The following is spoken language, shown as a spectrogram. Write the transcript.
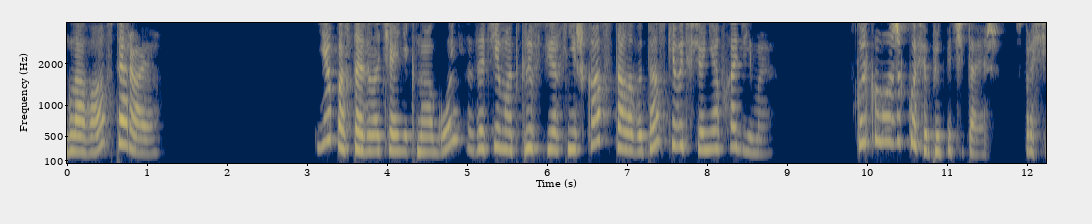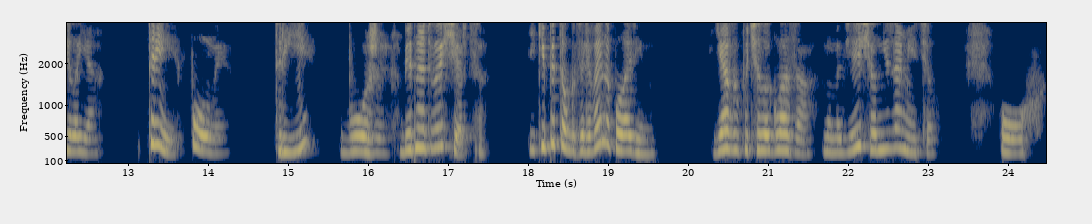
Глава вторая Я поставила чайник на огонь, затем, открыв верхний шкаф, стала вытаскивать все необходимое. «Сколько ложек кофе предпочитаешь?» — спросила я. «Три, полные». «Три? Боже, бедное твое сердце. И кипяток заливай наполовину». Я выпучила глаза, но, надеюсь, он не заметил. «Ох,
